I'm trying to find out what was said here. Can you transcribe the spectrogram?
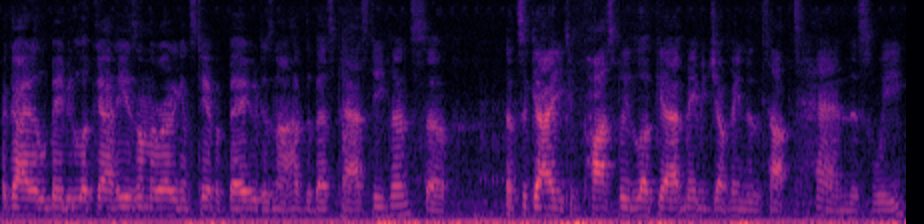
a guy to maybe look at. He is on the road against Tampa Bay, who does not have the best pass defense. So that's a guy you could possibly look at, maybe jumping into the top ten this week.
